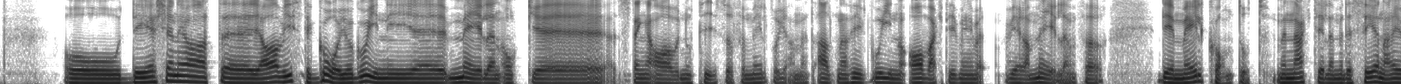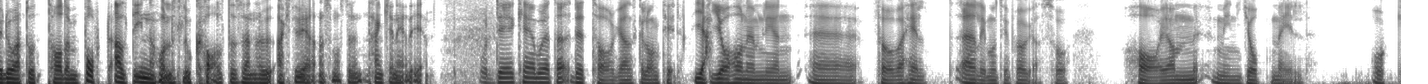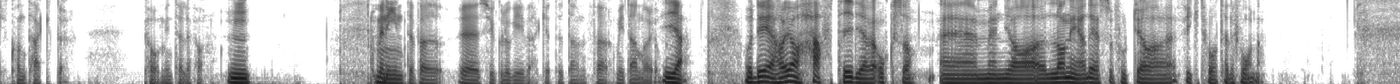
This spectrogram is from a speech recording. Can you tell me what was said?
Och det känner jag att, eh, ja visst, det går ju att gå in i eh, mailen och eh, stänga av notiser för mailprogrammet. Alternativt gå in och avaktivera mailen för det mailkontot. Men nackdelen med det senare är ju då att då tar den bort allt innehållet lokalt och sen när du aktiverar den så måste den tanka ner det igen. Och det kan jag berätta, det tar ganska lång tid. Ja. Jag har nämligen, för att vara helt ärlig mot din fråga, så har jag min jobbmail och kontakter på min telefon. Mm. Men inte för eh, Psykologiverket utan för mitt andra jobb. Ja, och det har jag haft tidigare också. Eh, men jag la ner det så fort jag fick två telefoner.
